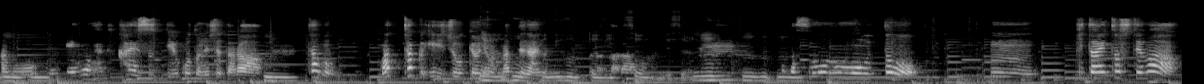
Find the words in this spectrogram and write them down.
あの電話を返すっていうことにしてたら、多分全くいい状況にはなってないの。本当にそうなんですよね。うん、そう思うと、うん、期待としては、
